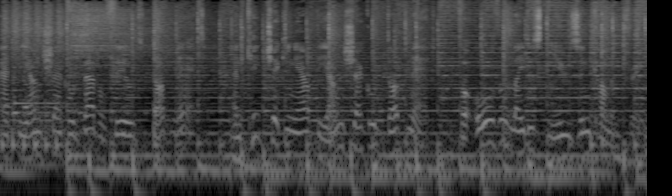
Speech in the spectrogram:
at theunshackledbattlefield.net and keep checking out theunshackled.net for all the latest news and commentary.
